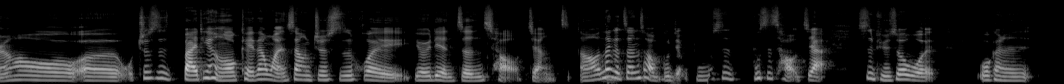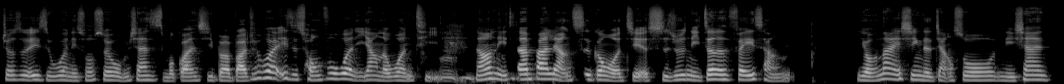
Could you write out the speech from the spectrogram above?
然后呃，就是白天很 OK，但晚上就是会有一点争吵这样子。然后那个争吵不讲，不是不是吵架，是比如说我我可能就是一直问你说，所以我们现在是什么关系？吧吧，就会一直重复问一样的问题。然后你三番两次跟我解释，就是你真的非常有耐心的讲说，你现在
